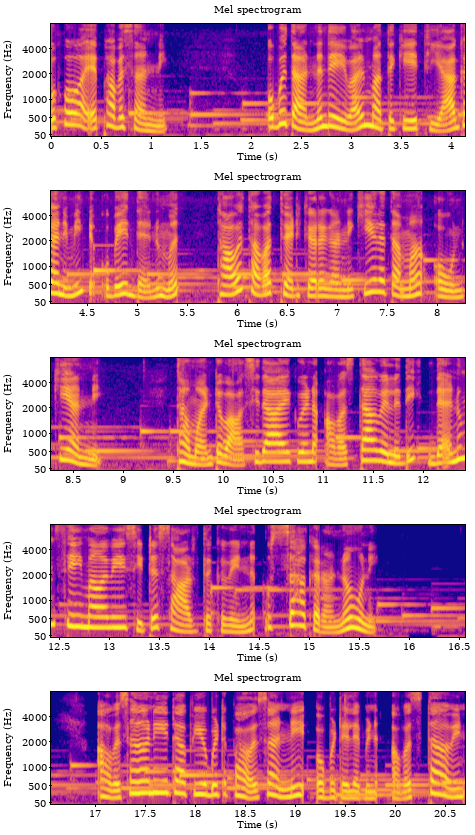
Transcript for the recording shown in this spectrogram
බොහෝ අය පවසන්නේ. ඔබ දන්න දේවල් මතකේ තියා ගනිමින් ඔබේ දැනුම තව තවත් වැඩි කරගන්න කියල තමා ඔවුන් කියන්නේ. තමන්ට වාසිදායක වෙන අවස්ථාවලදි දැනුම් සීමාවේ සිට සාර්ථක වෙන්න උත්සාහ කරන්න ඕනේ. අවසානයට අපි ඔබට පවසන්නේ ඔබට ලැබෙන අවස්ථාවෙන්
